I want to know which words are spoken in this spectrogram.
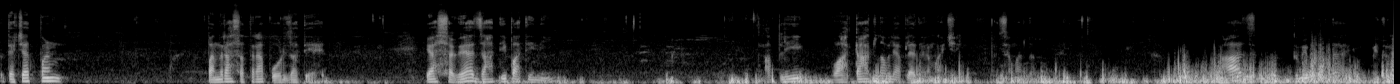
तर त्याच्यात पण पंधरा सतरा पोटजाती आहेत. या सगळ्या जातीपातींनी आपली वाताहत लावली आपल्या धर्माची. समजलं? आज तुम्ही बघताय मित्र.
